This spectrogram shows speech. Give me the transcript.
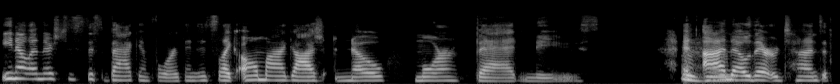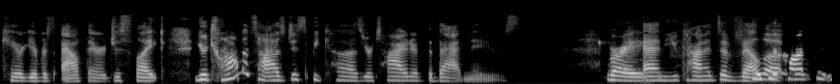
You know, and there's just this back and forth, and it's like, oh my gosh, no more bad news. And I Mhm. know there are tons of caregivers out there just like you're traumatized just because you're tired of the bad news. Right. And you kind of You're develop constantly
